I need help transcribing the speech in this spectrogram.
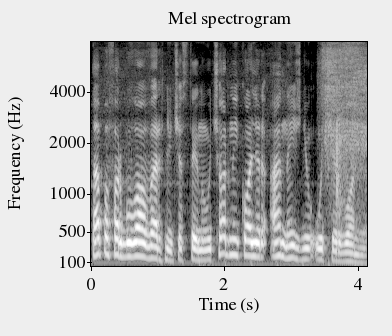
Та пофарбував верхню частину у чорний колір, а нижню у червоний.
